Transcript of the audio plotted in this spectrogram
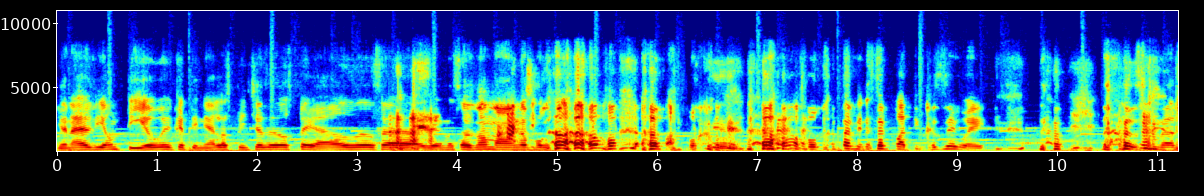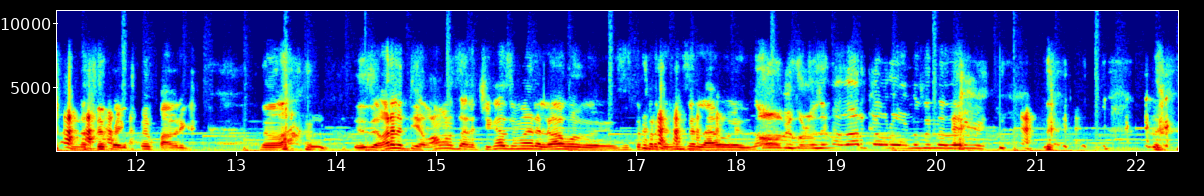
yo una vez vi a un tío, güey, que tenía los pinches dedos pegados, güey, o sea, güey, no seas mamón, ¿a poco, a poco, a poco, a poco también es acuático ese güey? No, no, unos efectos de fábrica. No, y dice, órale, tío, vamos a la chingada de su madre al agua, güey, se está perdiendo el agua, güey. No, mijo, no sé nadar, cabrón, no sé nadar, güey.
